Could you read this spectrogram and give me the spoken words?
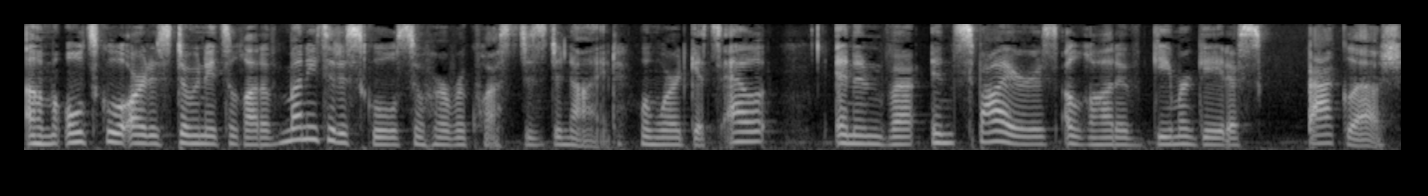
Um, old school artist donates a lot of money to the school, so her request is denied. When word gets out, it inv- inspires a lot of Gamergate backlash,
